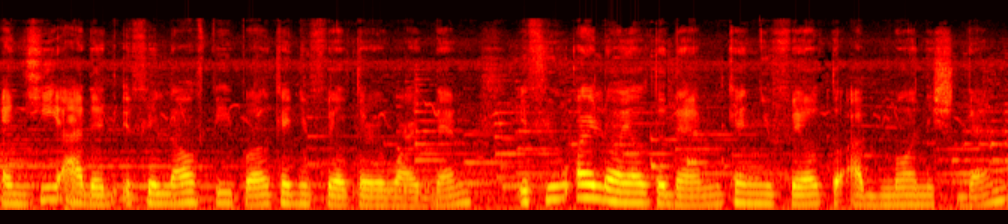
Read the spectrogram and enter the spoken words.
And he added, If you love people, can you fail to reward them? If you are loyal to them, can you fail to admonish them?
